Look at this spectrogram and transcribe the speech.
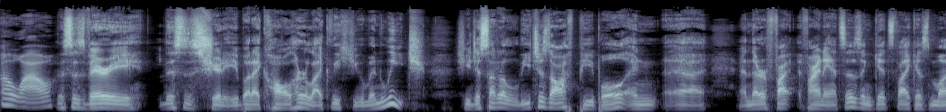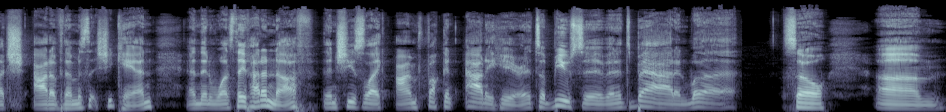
Oh wow. this is very, this is shitty, but I call her like the human leech. She just sort of leeches off people and uh, and their fi- finances and gets like as much out of them as that she can. And then once they've had enough, then she's like, "I'm fucking out of here. It's abusive and it's bad and blah." So, um,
